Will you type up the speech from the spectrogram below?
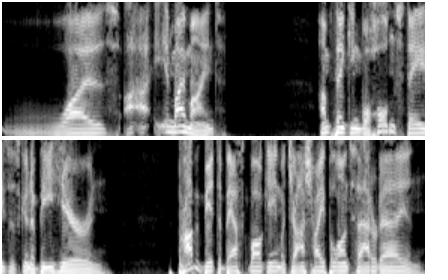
was, I, in my mind, I'm thinking, well, Holden Staes is going to be here and probably be at the basketball game with Josh Heupel on Saturday, and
